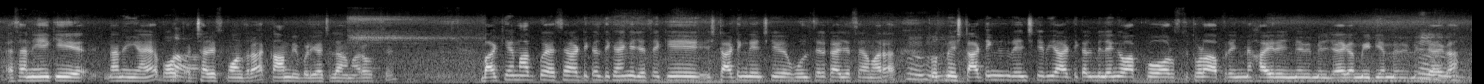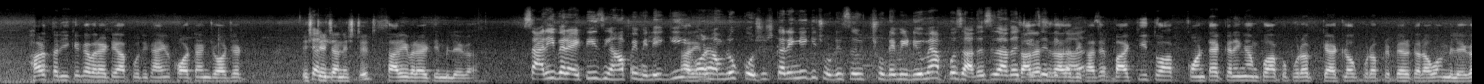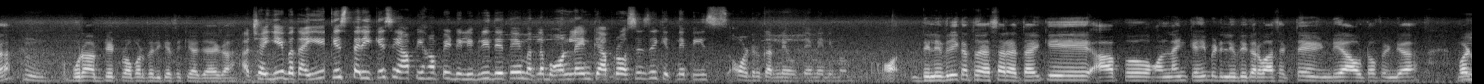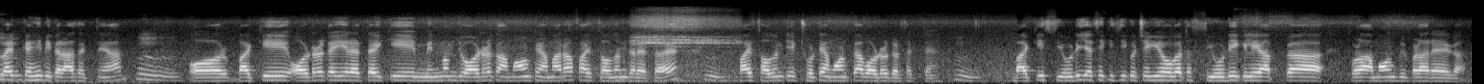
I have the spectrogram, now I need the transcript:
ऐसा नहीं है कि ना नहीं आया बहुत हाँ। अच्छा रिस्पांस रहा काम भी बढ़िया चला हमारा उससे। बाकी हम आपको ऐसे आर्टिकल दिखाएँगे जैसे कि स्टार्टिंग रेंज के होलसेल का है जैसे हमारा तो उसमें स्टार्टिंग रेंज के भी आर्टिकल मिलेंगे आपको और उससे थोड़ा अप रेंज में हाई रेंज में भी मिल जाएगा मीडियम में भी मिल जाएगा। हर तरीके का वैरायटी आपको दिखाएँगे cotton georgette stitch. And stitch सारी वैरायटी मिलेगा। सारी वैरायटीज यहाँ पे मिलेगी और हम लोग कोशिश करेंगे कि छोटे से छोटे वीडियो में आपको ज़्यादा से ज़्यादा ज़्यादा से ज़्यादा दिखा हैं बाकी तो आप कांटेक्ट करेंगे हमको आपको पूरा कैटलॉग पूरा प्रिपेयर करा हुआ मिलेगा। हम्म। पूरा अपडेट प्रॉपर तरीके से किया जाएगा। अच्छा ये बताइए किस तरीके से आप यहाँ पे डिलीवरी देते हैं? मतलब ऑनलाइन क्या प्रोसेस है? कितने पीस ऑर्डर करने होते हैं मिनिमम डिलीवरी का तो ऐसा रहता है कि आप ऑनलाइन कहीं भी डिलीवरी करवा सकते हैं India out of India world wide कहीं भी करा सकते हैं आप। और बाकी ऑर्डर का ये रहता है कि मिनिमम जो ऑर्डर का अमाउंट है हमारा फाइव थाउज़ेंड का रहता है। फाइव थाउज़ेंड के एक छोटे अमाउंट पे आप ऑर्डर कर सकते हैं। बाकी सी जैसे किसी को चाहिए होगा तो सी के लिए आपका थोड़ा अमाउंट भी बड़ा रहेगा।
